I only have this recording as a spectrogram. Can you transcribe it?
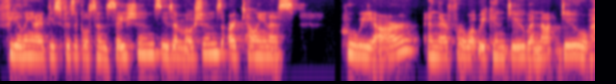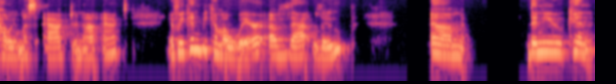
feeling or these physical sensations, these emotions are telling us who we are and therefore what we can do and not do, how we must act or not act. If we can become aware of that loop, um, then you can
